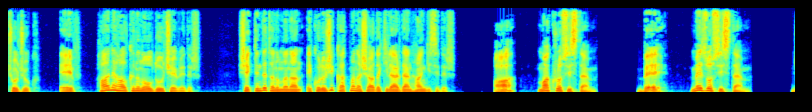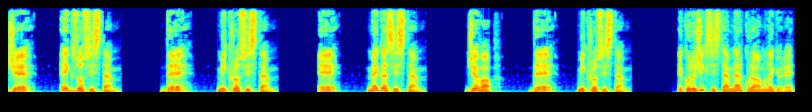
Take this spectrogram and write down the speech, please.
çocuk, ev, hane halkının olduğu çevredir. Şeklinde tanımlanan ekolojik katman aşağıdakilerden hangisidir? A. Makrosistem B. Mezosistem C. Egzosistem D. Mikrosistem E. Megasistem Cevap D. Mikrosistem Ekolojik sistemler kuramına göre,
